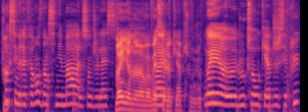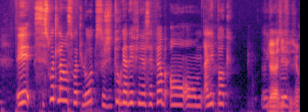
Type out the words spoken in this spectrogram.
Je crois Mm. que c'est une référence d'un cinéma à Los Angeles. Ouais, il y en a. Ouais, ouais, Ouais. c'est le Caps. ou je- Oui, euh, le Luxor ou Cap, je sais plus. Et c'est soit l'un, soit l'autre, parce que j'ai tout regardé Phineas et Ferb en, en- à l'époque. De la diffusion.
